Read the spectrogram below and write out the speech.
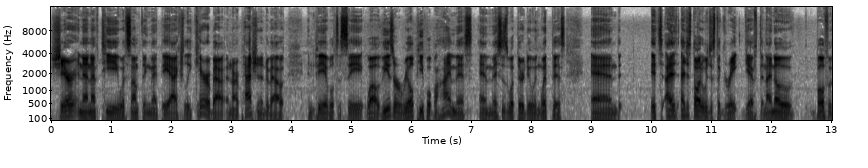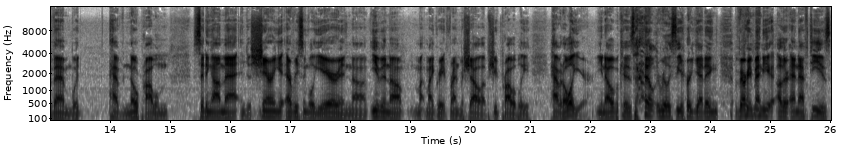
share an NFT with something that they actually care about and are passionate about, and be able to see, well, these are real people behind this, and this is what they're doing with this, and it's. I, I just thought it was just a great gift, and I know both of them would have no problem sitting on that and just sharing it every single year. And uh, even uh, my, my, great friend Michelle, uh, she'd probably have it all year, you know, because I don't really see her getting very many other NFTs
